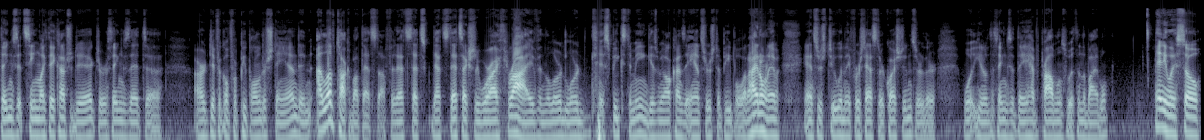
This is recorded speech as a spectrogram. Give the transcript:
things that seem like they contradict or things that are difficult for people to understand. And I love talk about that stuff. And that's that's that's that's actually where I thrive. And the Lord Lord speaks to me and gives me all kinds of answers to people that I don't have answers to when they first ask their questions or their well, you know the things that they have problems with in the Bible anyway, so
